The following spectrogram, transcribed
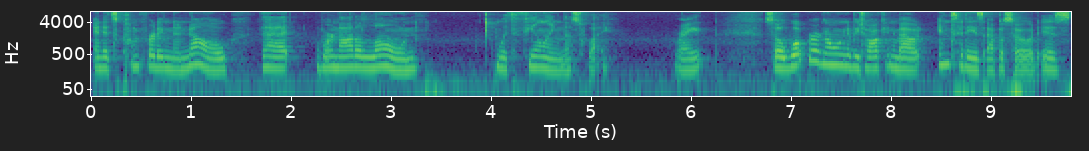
And it's comforting to know that we're not alone with feeling this way, right? So, what we're going to be talking about in today's episode is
